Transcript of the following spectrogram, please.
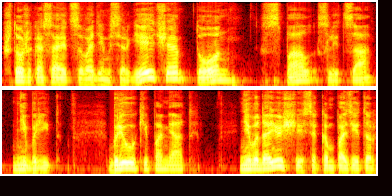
Что же касается Вадима Сергеевича, то он спал с лица, не брит, брюки помяты, не выдающийся композитор,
